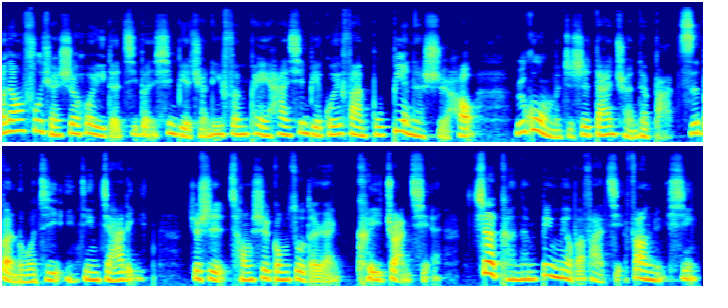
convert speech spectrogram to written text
而当父权社会里的基本性别权利分配和性别规范不变的时候，如果我们只是单纯的把资本逻辑引进家里，就是从事工作的人可以赚钱，这可能并没有办法解放女性。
